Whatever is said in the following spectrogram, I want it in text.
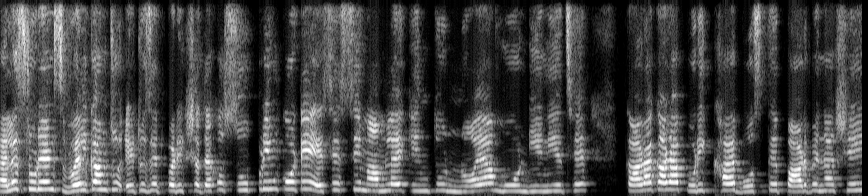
Hello students welcome to A to Z পরীক্ষা দেখো সুপ্রিম কোর্টে এসএসসি মামলায় কিন্তু নয়া মোড় নিয়ে নিয়েছে। কারা কারা পরীক্ষায় বসতে পারবে না, সেই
